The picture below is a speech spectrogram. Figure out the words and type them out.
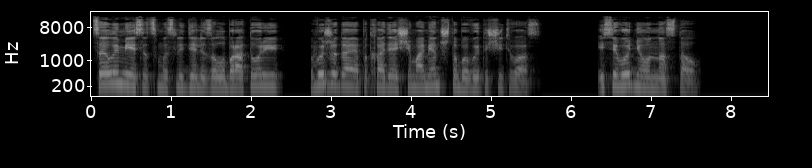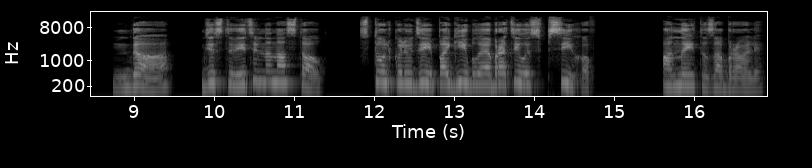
Целый месяц мы следили за лабораторией, выжидая подходящий момент, чтобы вытащить вас. И сегодня он настал. Да, действительно настал. Столько людей погибло и обратилось в психов. А Нейта забрали.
